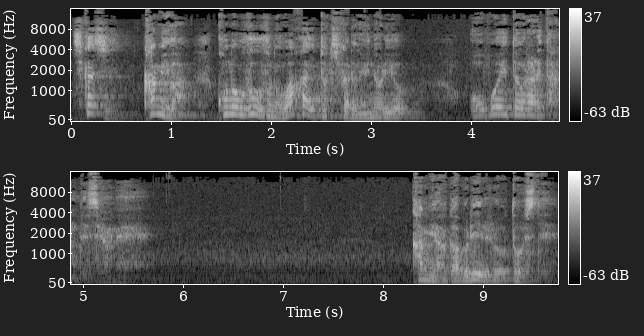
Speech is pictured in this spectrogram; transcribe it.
しかし神はこの夫婦の若い時からの祈りを覚えておられたんですよね。神はガブリエルを通して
